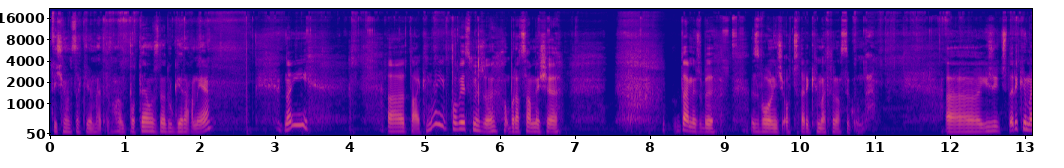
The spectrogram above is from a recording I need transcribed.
tysiąca kilometrów. Mamy potężne, długie ramię. No i e, tak, no i powiedzmy, że obracamy się, damy, żeby zwolnić o 4 km na sekundę. E, Jeżeli 4 km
